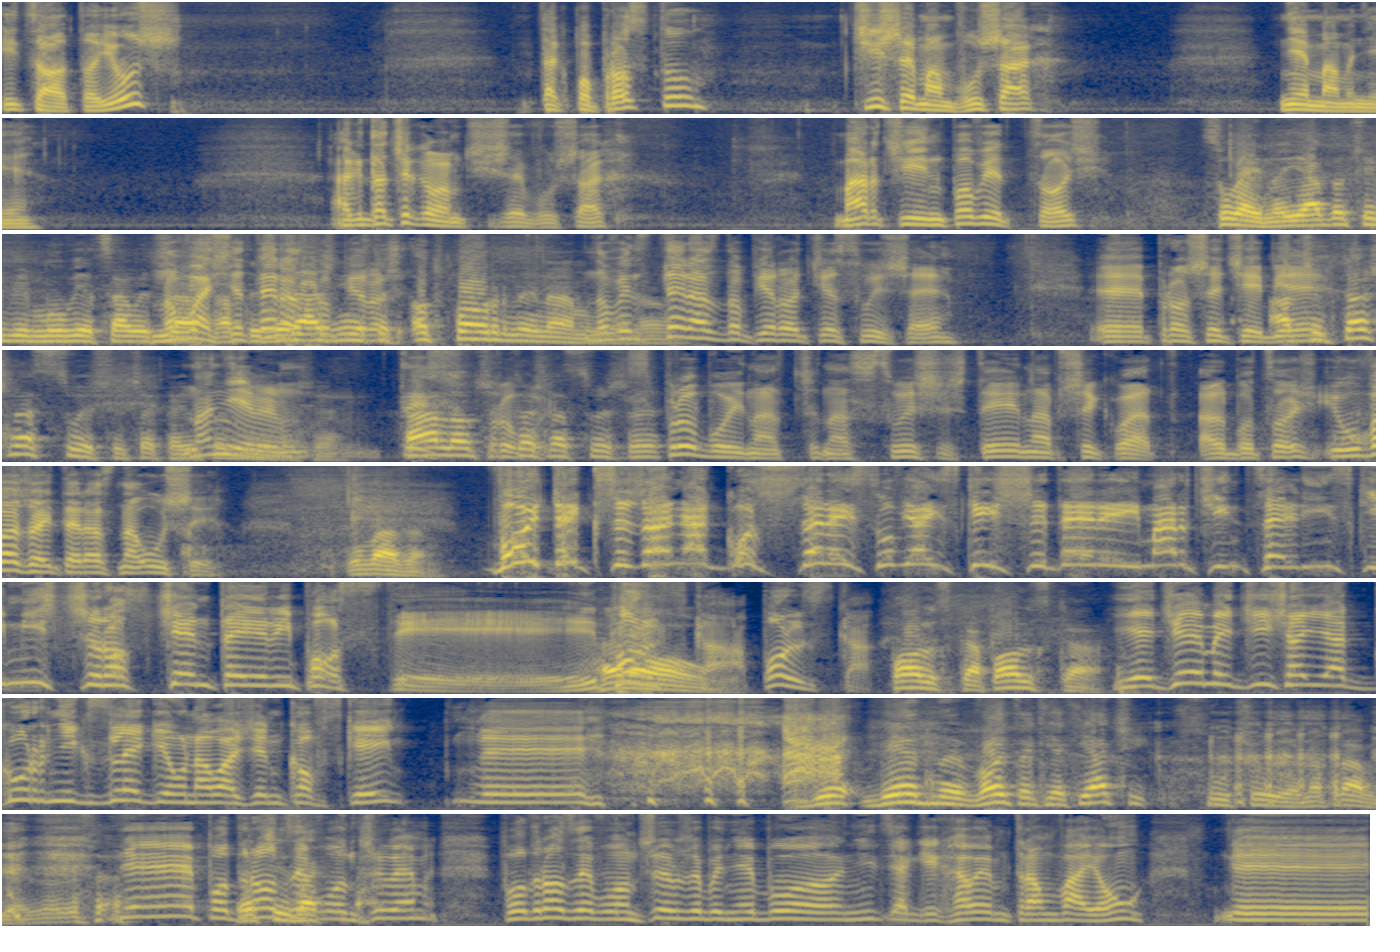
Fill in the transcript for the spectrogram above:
I co, to już? Tak po prostu? Ciszę mam w uszach. Nie ma mnie. A dlaczego mam ciszę w uszach? Marcin, powiedz coś. Słuchaj, no ja do ciebie mówię cały No czas, właśnie, a ty teraz dopiero- jesteś odporny na mnie. No więc teraz dopiero cię słyszę. E, proszę ciebie. A czy ktoś nas słyszy? Czekaj, No nie wiem. Się. Ty Halo, czy spróbuj. ktoś nas słyszy? Spróbuj nas, czy nas słyszysz ty na przykład, albo coś i uważaj teraz na uszy. Uważam. Wojtek Krzyżaniak, głos szczerej słowiańskiej szydery i Marcin Celiński, mistrz rozciętej riposty. Polska, Polska. Polska, Polska. Jedziemy dzisiaj jak górnik z Legią na Łazienkowskiej. Yy, Bie, biedny Wojtek, jak ja ci współczuję, naprawdę. nie, po drodze włączyłem, po drodze włączyłem, żeby nie było nic, jak jechałem tramwają. Yy,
